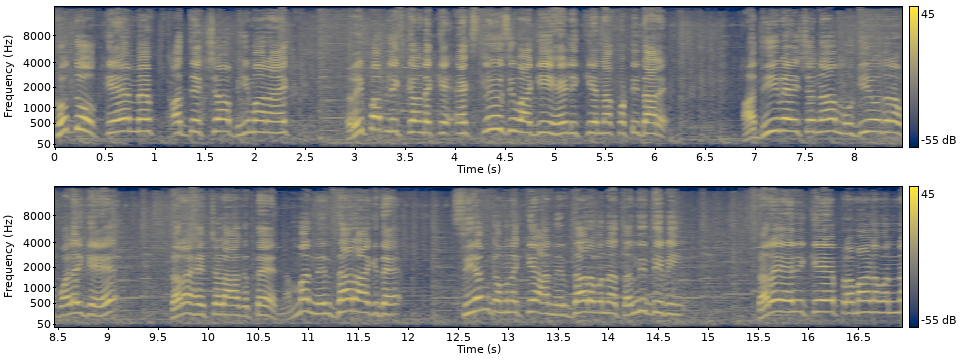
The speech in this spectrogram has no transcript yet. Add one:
ಖುದ್ದು ಕೆಎಂಎಫ್ ಅಧ್ಯಕ್ಷ ಭೀಮಾ ನಾಯಕ್ ರಿಪಬ್ಲಿಕ್ ಕನ್ನಡಕ್ಕೆ ಎಕ್ಸ್ಕ್ಲೂಸಿವ್ ಆಗಿ ಹೇಳಿಕೆಯನ್ನ ಕೊಟ್ಟಿದ್ದಾರೆ. ಅಧಿವೇಶನ ಮುಗಿಯೋದರ ಒಳಗೆ ದರ ಹೆಚ್ಚಳ ಆಗುತ್ತೆ. ನಮ್ಮ ನಿರ್ಧಾರ ಆಗಿದೆ. ಸಿಎಂ ಗಮನಕ್ಕೆ ಆ ನಿರ್ಧಾರವನ್ನ ತಂದಿದ್ದೀವಿ. ದರ ಏರಿಕೆ ಪ್ರಮಾಣವನ್ನ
